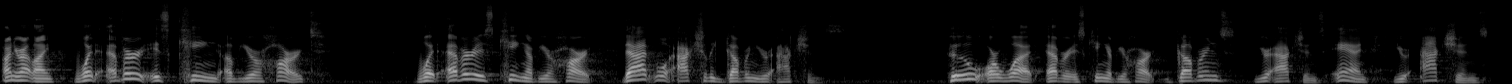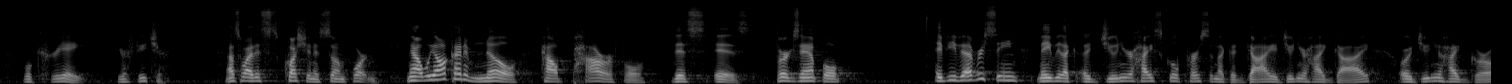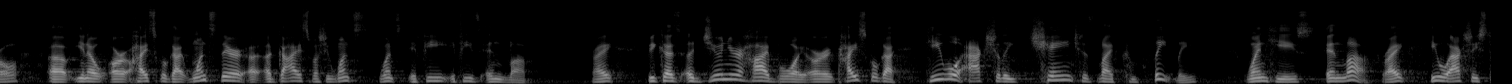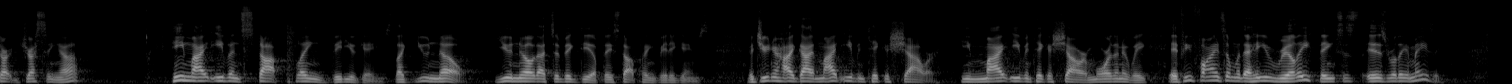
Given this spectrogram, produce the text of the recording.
on your outline, whatever is king of your heart, whatever is king of your heart, that will actually govern your actions. Who or whatever is king of your heart governs your actions, and your actions will create your future. That's why this question is so important. Now, we all kind of know how powerful this is. For example, if you've ever seen maybe like a junior high school person, like a guy, a junior high guy, or a junior high girl, uh, you know, or a high school guy, once they're a, a guy, especially once, once if he if he's in love, right? Because a junior high boy or a high school guy, he will actually change his life completely when he's in love, right? He will actually start dressing up. He might even stop playing video games. Like you know, you know that's a big deal if they stop playing video games. A junior high guy might even take a shower. He might even take a shower more than a week if he finds someone that he really thinks is, is really amazing.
